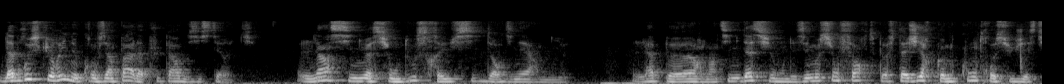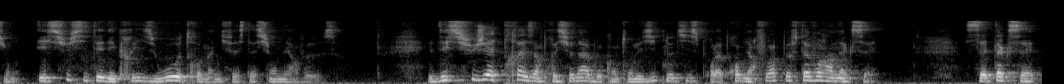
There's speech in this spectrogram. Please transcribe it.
La brusquerie ne convient pas à la plupart des hystériques. L'insinuation douce réussit d'ordinaire mieux. La peur, l'intimidation, les émotions fortes peuvent agir comme contre-suggestion et susciter des crises ou autres manifestations nerveuses. Des sujets très impressionnables quand on les hypnotise pour la première fois peuvent avoir un accès. Cet accès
